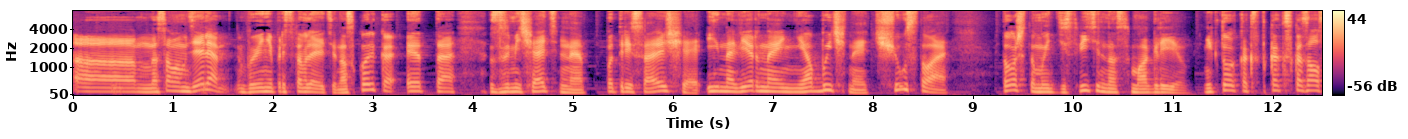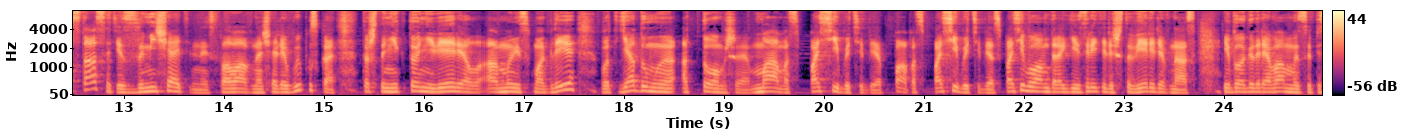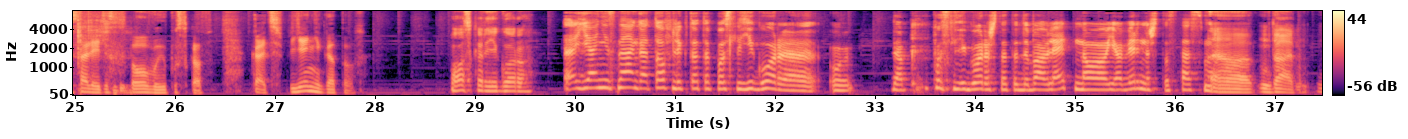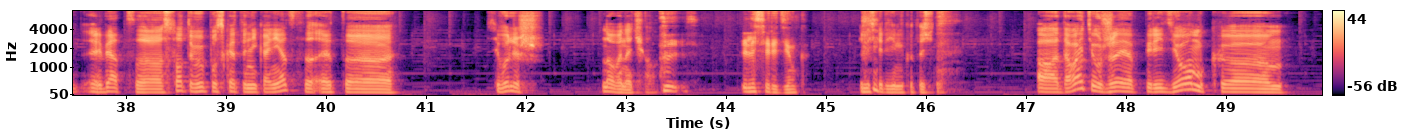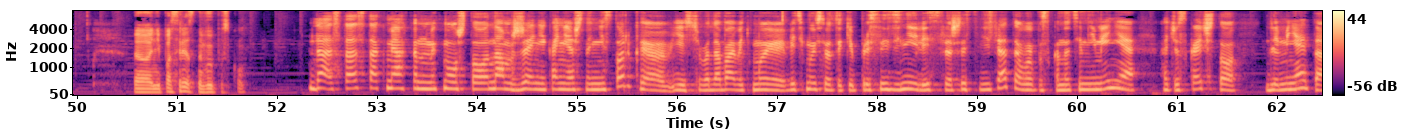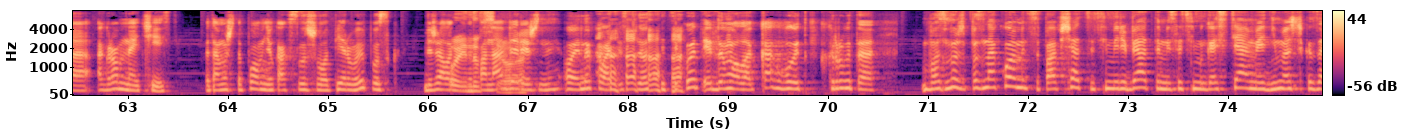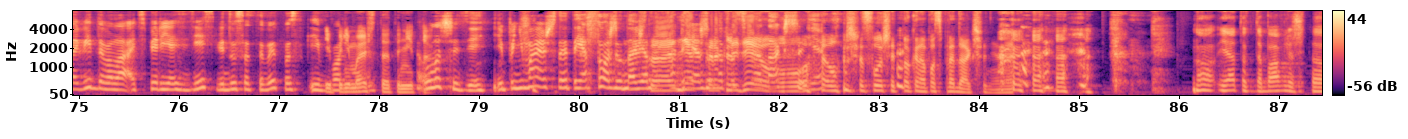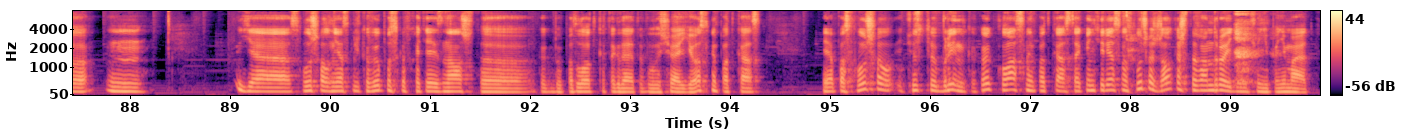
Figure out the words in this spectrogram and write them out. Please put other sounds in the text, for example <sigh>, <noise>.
А, на самом деле, вы не представляете, насколько это замечательное, потрясающее и, наверное, необычное чувство — то, что мы действительно смогли. Никто, как, как сказал Стас, эти замечательные слова в начале выпуска, то, что никто не верил, а мы смогли, вот я думаю о том же. Мама, спасибо тебе, папа, спасибо тебе, спасибо вам, дорогие зрители, что верили в нас, и благодаря вам мы записали эти 100 выпусков. Кать, я не готов. Оскар Егору. Э, я не знаю, готов ли кто-то после Егора да, после Егора что-то добавлять, но я уверена, что Стас сможет. Э, да, ребят, э, сотый выпуск — это не конец, это всего лишь новое начало. Или серединка. Или серединка, точно. А, давайте уже перейдем к э, непосредственно выпуску. Да, Стас так мягко намекнул, что нам, Жене, конечно, не столько есть чего добавить, мы, ведь мы все-таки присоединились с 60-го выпуска, но тем не менее хочу сказать, что для меня это огромная честь, потому что помню, как слушала первый выпуск, бежала Ой, ну по все. набережной, ой, ну хватит, слезки текут, и думала, как будет круто возможно, познакомиться, пообщаться с этими ребятами, с этими гостями, немножечко завидовала, а теперь я здесь, веду сотый выпуск. И, и вот, понимаешь, что это не так. Лучший день. И понимаешь, что это я тоже, наверное, подрежу на постпродакшене. <laughs> лучше слушать только на постпродакшене. <laughs> Ну, я только добавлю, что я слушал несколько выпусков, хотя и знал, что как бы подлодка тогда это был еще ios подкаст. Я послушал и чувствую, блин, какой классный подкаст, так интересно слушать. Жалко, что в андроиде ничего не понимают.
